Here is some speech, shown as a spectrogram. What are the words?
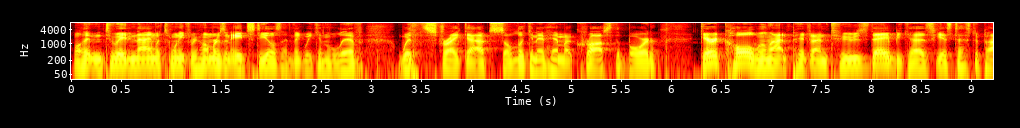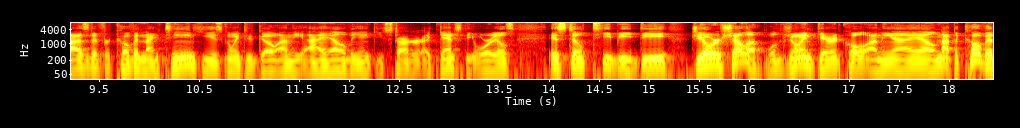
while hitting 289 with 23 homers and eight steals, I think we can live with strikeouts. So looking at him across the board. Gerrit Cole will not pitch on Tuesday because he has tested positive for COVID 19. He is going to go on the IL. The Yankee starter against the Orioles is still TBD. Gio Urshela will join Gerrit Cole on the IL. Not the COVID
